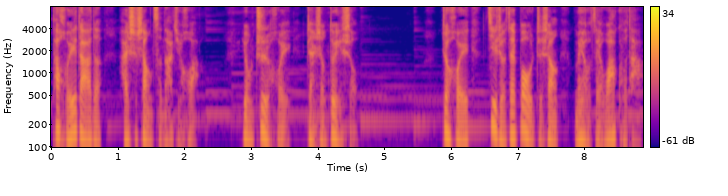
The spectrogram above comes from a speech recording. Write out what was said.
他回答的还是上次那句话：用智慧战胜对手。这回记者在报纸上没有再挖苦他。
